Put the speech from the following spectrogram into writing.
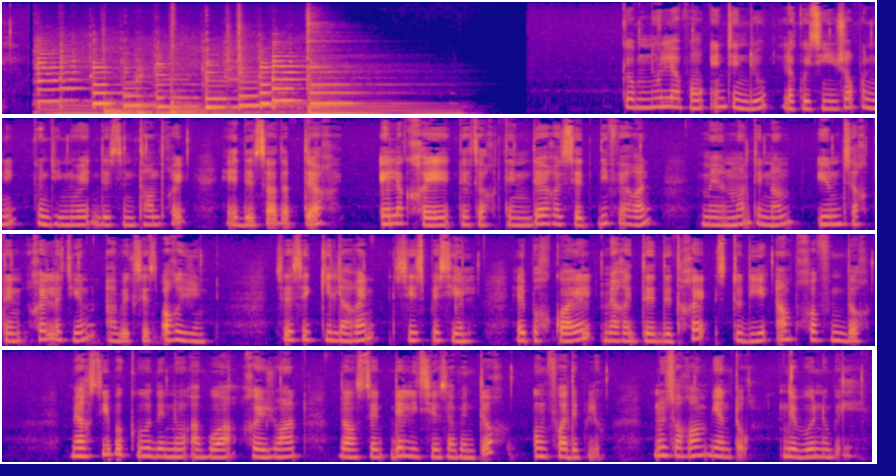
Comme nous l'avons entendu, la cuisine japonaise continuait de s'entendre et de s'adapter. Elle a créé de certaines des recettes différentes, mais en maintenant une certaine relation avec ses origines. C'est ce qui la rend si spéciale. et pourquoi il méritait d'être étudié en profondeur. Merci beaucoup de nous avoir rejoints dans cette délicieuse aventure, une fois de plus. Nous serons bientôt de bonnes nouvelles.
